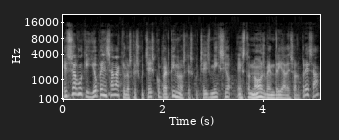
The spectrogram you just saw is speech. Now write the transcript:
Eso es algo que yo pensaba que los que escucháis Cupertino, los que escucháis Mixio, esto no os vendría de sorpresa,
